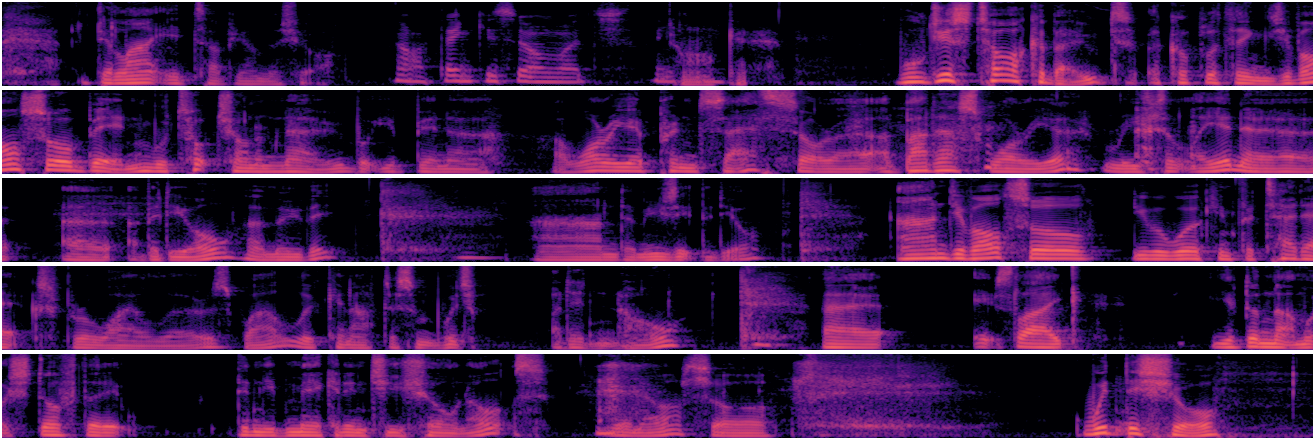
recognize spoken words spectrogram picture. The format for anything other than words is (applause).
delighted to have you on the show. Oh, thank you so much. Thank you. okay. You. We'll just talk about a couple of things. You've also been, we'll touch on them now, but you've been a, a warrior princess or a, a badass warrior (laughs) recently in a, a, a, video, a movie, and a music video. And you've also you were working for TEDx for a while there as well, looking after some which I didn't know. (laughs) Uh, it's like you've done that much stuff that it didn't even make it into your show notes, you know. (laughs) so with this show,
